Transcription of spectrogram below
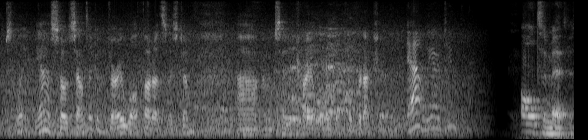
absolutely. Yeah, so it sounds like a very well thought out system. Uh, I'm excited to try it when we get full production. Yeah, we are too. Ultimate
